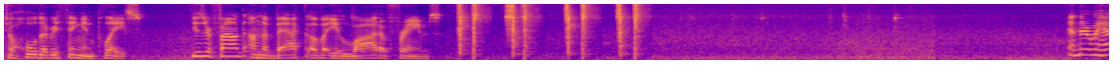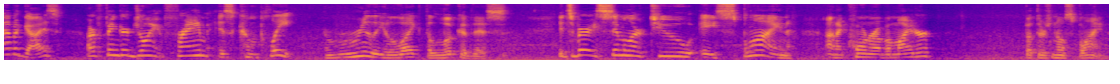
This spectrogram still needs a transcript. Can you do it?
to hold everything in place. These are found on the back of a lot of frames. And there we have it guys. Our finger joint frame is complete. I really like the look of this. It's very similar to a spline on a corner of a miter, but there's no spline.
